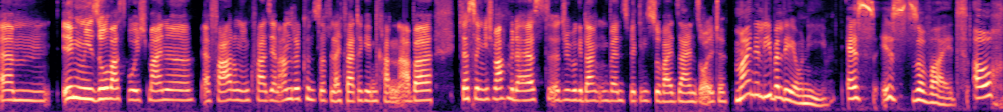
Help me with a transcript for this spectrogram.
Ähm, irgendwie sowas, wo ich meine Erfahrungen quasi an andere Künstler vielleicht weitergeben kann. Aber deswegen, ich mache mir da erst äh, drüber Gedanken, wenn es wirklich soweit sein sollte. Meine liebe Leonie, es ist soweit. Auch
